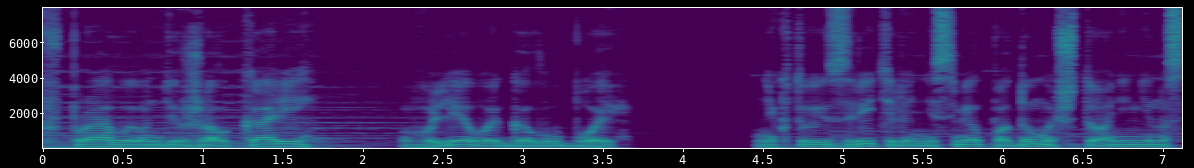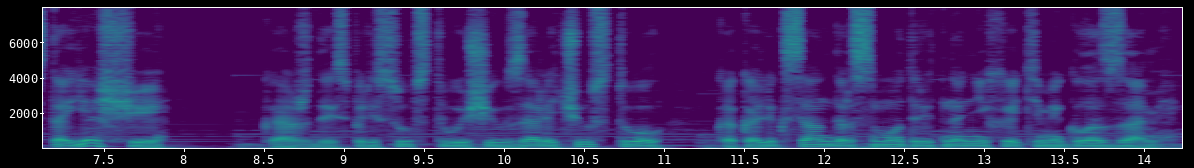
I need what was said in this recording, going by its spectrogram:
в правой он держал карий, в левой – голубой. Никто из зрителей не смел подумать, что они не настоящие. Каждый из присутствующих в зале чувствовал, как Александр смотрит на них этими глазами.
